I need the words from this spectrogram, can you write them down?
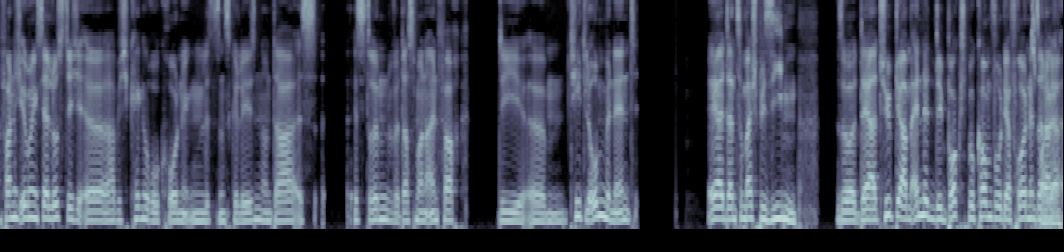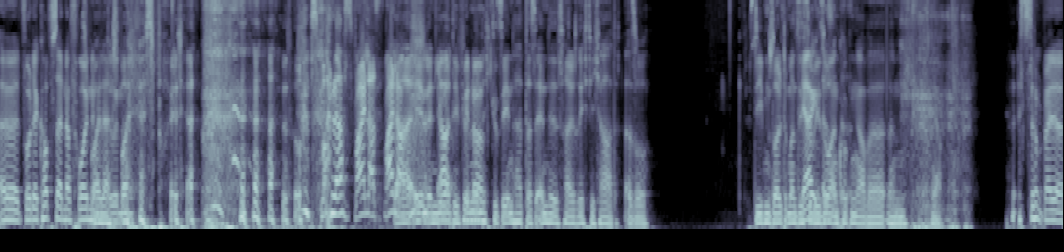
Fand ich übrigens sehr lustig, äh, habe ich Känguru-Chroniken letztens gelesen und da ist, ist drin, dass man einfach die ähm, Titel umbenennt. Ja, dann zum Beispiel sieben. So, der Typ, der am Ende die Box bekommt, wo der Freundin Spoiler. seiner, äh, wo der Kopf seiner Freundin Spoiler, drin Spoiler, Spoiler. Ist. Spoiler, Spoiler, Spoiler. Ja, ey, wenn jemand den Film genau. noch nicht gesehen hat, das Ende ist halt richtig hart. Also, sieben sollte man sich Ja, sowieso also, angucken, aber ähm, ja. Es tut mir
